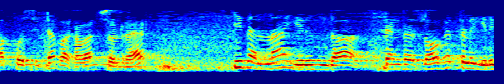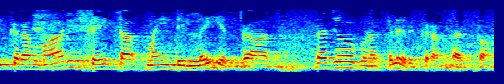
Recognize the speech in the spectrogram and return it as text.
ஆப்போசிட்டா பகவான் சொல்றார் இதெல்லாம் இருந்தால் சென்ற ஸ்லோகத்துல இருக்கிற மாதிரி ஸ்டேட் ஆஃப் மைண்ட் இல்லை என்றால் ரஜோகுணத்துல இருக்கிற அர்த்தம்.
